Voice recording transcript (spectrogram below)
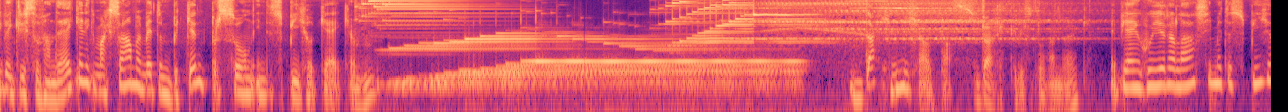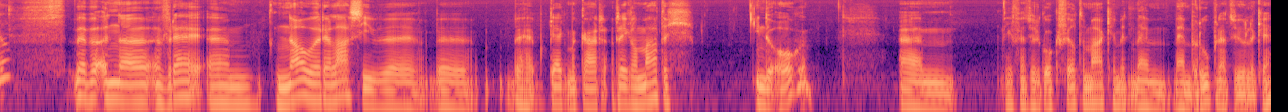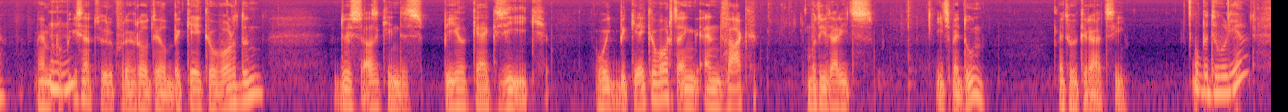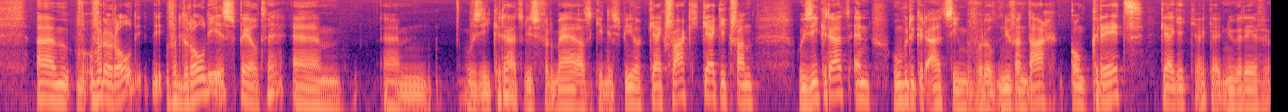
Ik ben Christel van Dijk en ik mag samen met een bekend persoon in de spiegel kijken. Dag Michael Pas. Dag Christel van Dijk. Heb jij een goede relatie met de spiegel? We hebben een, uh, een vrij um, nauwe relatie. We, we, we, kijken elkaar regelmatig in de ogen. Um, heeft natuurlijk ook veel te maken met mijn, mijn beroep natuurlijk. Hè. Mijn beroep mm. is natuurlijk voor een groot deel bekeken worden. Dus als ik in de spiegel kijk, zie ik hoe ik bekeken word. En, en vaak moet ik daar iets, iets mee doen. Met hoe ik eruit zie. Hoe bedoel je? Um, voor, de rol die, voor de rol die je speelt. Hè. Um, um, hoe zie ik eruit? Dus voor mij, als ik in de spiegel kijk, vaak kijk ik van hoe zie ik eruit en hoe moet ik eruit zien bijvoorbeeld. Nu vandaag concreet kijk ik, kijk nu weer even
